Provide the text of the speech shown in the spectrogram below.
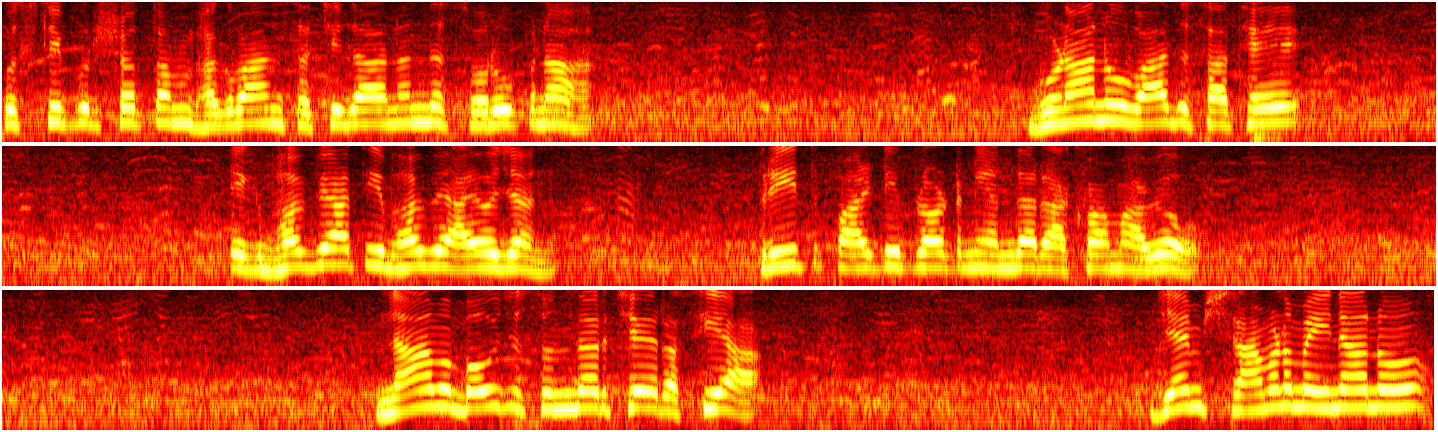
પુષ્ટિ પુરુષોત્તમ ભગવાન સચ્ચિદાનંદ સ્વરૂપના ગુણાનુવાદ સાથે એક ભવ્યાતિ ભવ્ય આયોજન પ્રીત પાર્ટી પ્લોટની અંદર રાખવામાં આવ્યો. નામ બહુ જ સુંદર છે રસિયા. જેમ શ્રાવણ મહિનાનો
